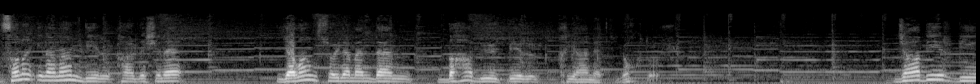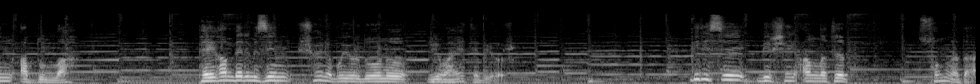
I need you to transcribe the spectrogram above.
Sana inanan bir kardeşine yalan söylemenden daha büyük bir kıyanet yoktur. Cabir bin Abdullah, Peygamberimizin şöyle buyurduğunu rivayet ediyor. Birisi bir şey anlatıp sonra da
